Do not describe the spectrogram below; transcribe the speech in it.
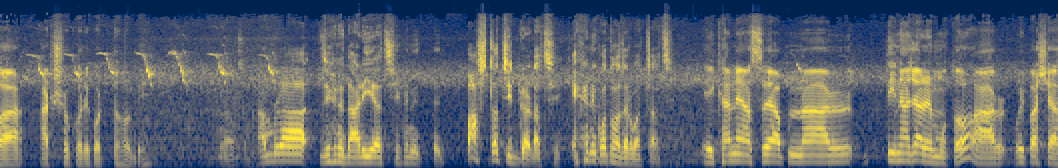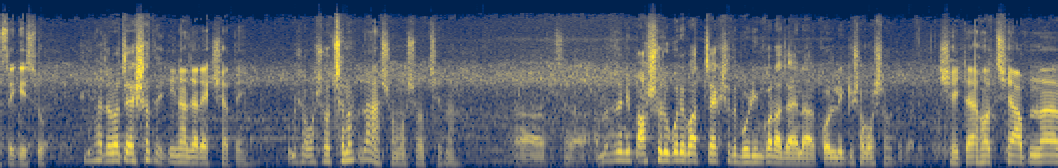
বা আটশো করে করতে হবে। আচ্ছা আমরা যেখানে দাঁড়িয়ে আছি এখানে পাঁচটা চিটগার্ড আছে। এখানে কত হাজার বাচ্চা আছে? এখানে আছে আপনার তিন হাজারের মতো আর ওই পাশে আছে কিছু। তিন হাজার বাচ্চা একসাথে? তিন হাজার একসাথে। কোনো সমস্যা হচ্ছে না? না সমস্যা হচ্ছে না। আচ্ছা আমরা তো জানি পাঁচশোর উপরে বাচ্চা একসাথে বোর্ডিং করা যায় না, করলে একটু সমস্যা হতে পারে। সেটা হচ্ছে আপনার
